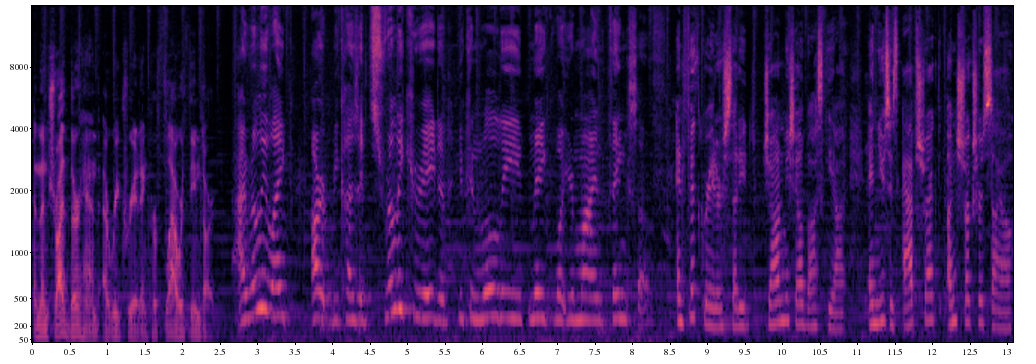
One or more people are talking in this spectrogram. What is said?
and then tried their hand at recreating her flower-themed art. I really like art because it's really creative. You can really make what your mind thinks of. And fifth graders studied Jean-Michel Basquiat and used his abstract, unstructured style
